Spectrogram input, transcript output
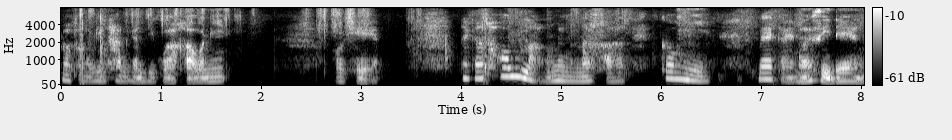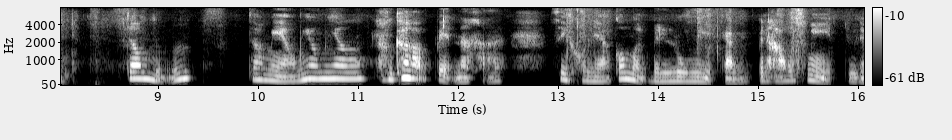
มาฟังนิทานกันดีกว่าค่ะวันนี้ โอเค ในกระท่อมหลังหนึ่งนะคะ ก็มีแม่ไก่น้อยสีแดง เจ้าหมู เจ้าแมวเมียวเมียวแล้วก็เป็ดนะคะสี่คนนี้ก็เหมือนเป็นรูเมทกันเป็นเฮาส์เมทอยู่ใน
